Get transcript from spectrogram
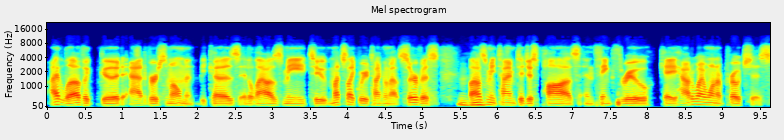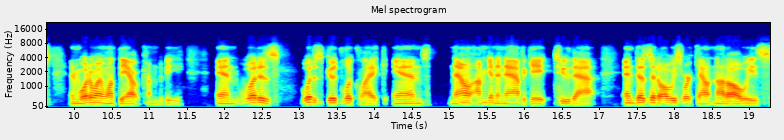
I love a good adverse moment because it allows me to, much like we were talking about service, mm-hmm. allows me time to just pause and think through, okay, how do I want to approach this? And what do I want the outcome to be? And what is what does good look like? And now I'm going to navigate to that. And does it always work out? Not always.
